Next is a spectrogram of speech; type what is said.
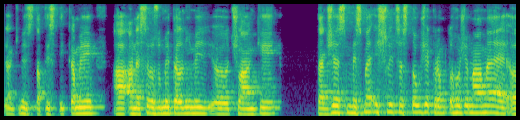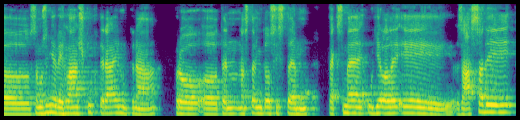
nějakými statistikami a, a nesrozumitelnými e, články. Takže my jsme i šli cestou, že krom toho, že máme samozřejmě vyhlášku, která je nutná pro ten nastavení toho systému, tak jsme udělali i zásady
